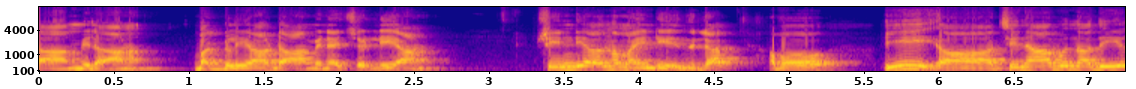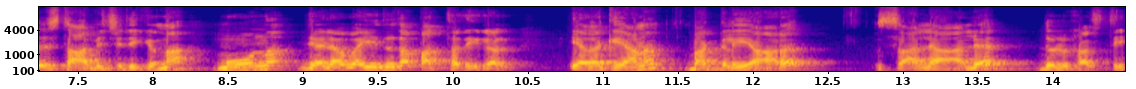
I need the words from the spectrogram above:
ഡാമിലാണ്. ബഗ്ലിയാർ ഡാമിനെ ചൊല്ലിയാണ്. പക്ഷെ ഇന്ത്യ ഒന്നും മൈൻഡ് ചെയ്യുന്നില്ല. അപ്പോൾ ഈ ചിനാബ് നദിയിൽ സ്ഥാപിച്ചിരിക്കുന്ന മൂന്ന് ജലവൈദ്യുത പദ്ധതികൾ ഏതൊക്കെയാണ്? ബഗ്ലിയാർ സലാൽ ദുൽഹസ്തി.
